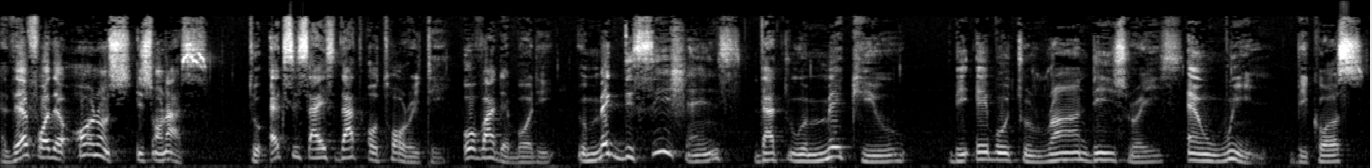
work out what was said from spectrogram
And therefore, the onus is on us to exercise that authority over the body to make decisions that will make you be able to run this race and win because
